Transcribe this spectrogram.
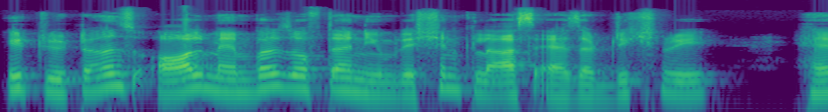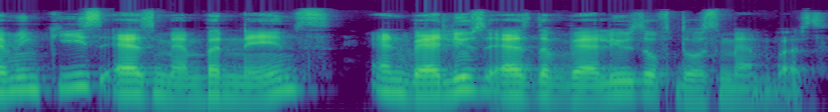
It returns all members of the enumeration class as a dictionary having keys as member names and values as the values of those members.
